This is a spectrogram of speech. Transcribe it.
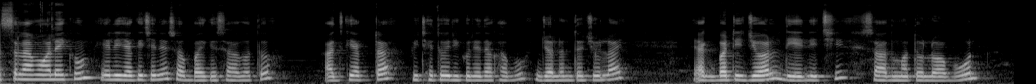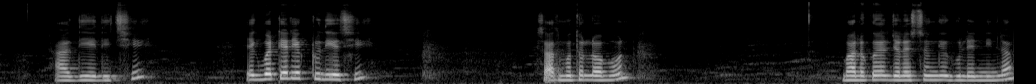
আসসালামু আলাইকুম, এলিজা কিচেনে সবাইকে স্বাগত। আজকে একটা পিঠে তৈরি করে দেখাবো। জ্বলন্ত চুলায় এক বাটি জল দিয়ে দিচ্ছি, স্বাদ মতো লবণ, আর দিয়ে দিচ্ছি এক বাটি আর একটু দিয়েছি স্বাদ মতো লবণ। ভালো করে জলের সঙ্গে গুলে নিলাম।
